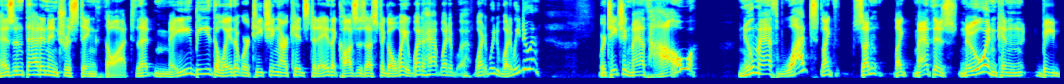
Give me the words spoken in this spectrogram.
Isn't that an interesting thought? That maybe the way that we're teaching our kids today that causes us to go, wait, what, what, what, are we, what are we doing? We're teaching math how? New math what? Like sudden, like math is new and can be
